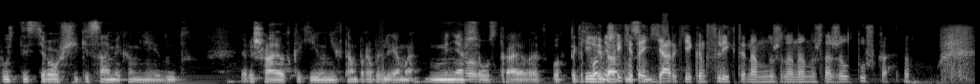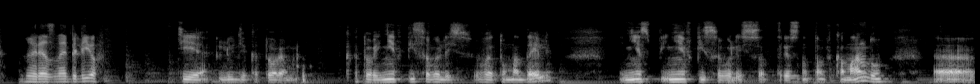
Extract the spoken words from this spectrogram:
пусть тестировщики сами ко мне идут, решают, какие у них там проблемы. Меня Ну, все устраивает. Вот Ты такие помнишь ребята... какие-то самом- яркие конфликты? Нам нужна, нам нужна желтушка. Грязное белье. Те люди, которым, которые не вписывались в эту модель, не, не вписывались, соответственно, там в команду, э,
